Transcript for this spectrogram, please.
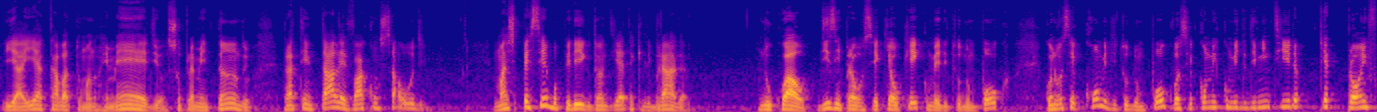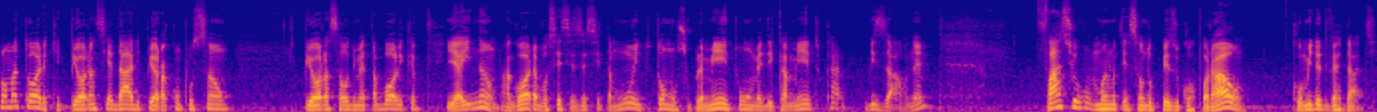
E aí acaba tomando remédio, suplementando, para tentar levar com saúde. Mas perceba o perigo de uma dieta equilibrada, no qual dizem para você que é ok comer de tudo um pouco. Quando você come de tudo um pouco, você come comida de mentira, que é pró-inflamatória, que piora a ansiedade, piora a compulsão, piora a saúde metabólica. E aí, não, agora você se exercita muito, toma um suplemento, um medicamento, cara, bizarro, né? Fácil manutenção do peso corporal, comida de verdade.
